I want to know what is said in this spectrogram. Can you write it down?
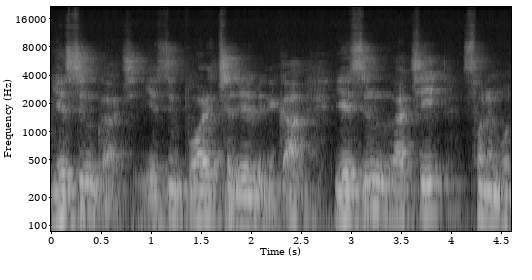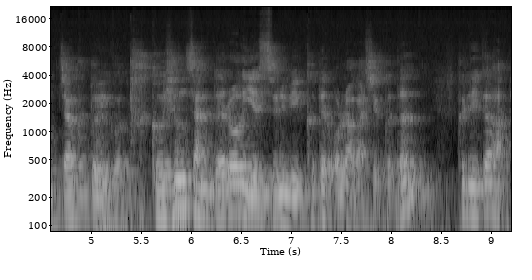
예수님과 같이 예수님 부활의 처절이니까 예수님과 같이 손에 못 잡고 있고 다그 형상대로 예수님이 그대로 올라가셨거든. 그러니까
